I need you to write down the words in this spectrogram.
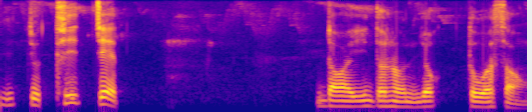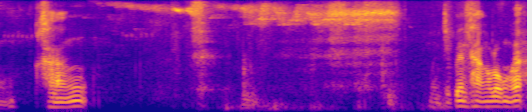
นี่จุดที่เจ็ดดอยอินทนนท์ยกตัวสองครั้ง มันจะเป็นทางลงแล้ว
